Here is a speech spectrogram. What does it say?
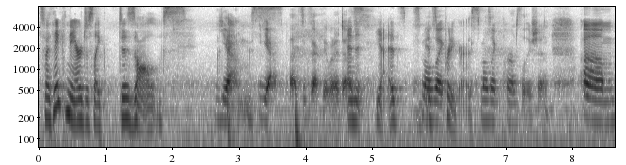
So I think Nair just like dissolves, Yeah. Things. Yeah, that's exactly what it does. and it, yeah, it's smells it's like pretty It gross. smells like perm solution. Um,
